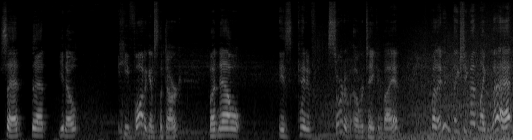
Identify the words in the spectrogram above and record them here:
said that, you know, he fought against the dark, but now is kind of sort of overtaken by it. But I didn't think she meant like that.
